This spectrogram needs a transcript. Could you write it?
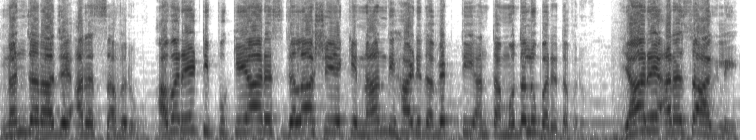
ನಂಜರಾಜೆ ಅರಸ್ ಅವರು. ಅವರೇ ಟಿಪ್ಪು ಕೆಆರ್ಎಸ್ ಜಲಾಶಯಕ್ಕೆ ನಾಂದಿ ಹಾಡಿದ ವ್ಯಕ್ತಿ ಅಂತ ಮೊದಲು ಬರೆದವರು. ಯಾರೇ ಅರಸ ಆಗ್ಲಿ,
